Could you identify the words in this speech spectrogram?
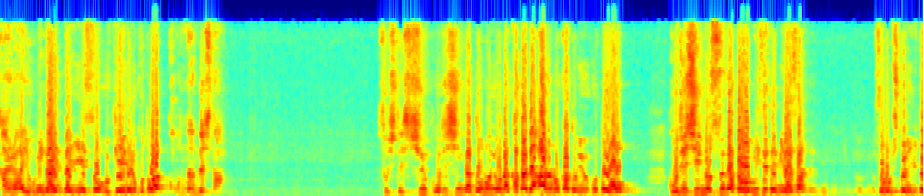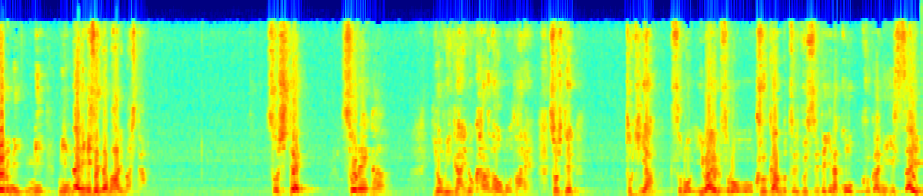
彼らがよみがえったイエスを受け入れることは困難でした。そして主ご自身がどのような方であるのかということをご自身の姿を見せて皆さんその一人一人にみみんなに見せて回りました。そしてそれがよみがえの体を持たれそして時やそのいわゆるその空間物理物質的な空間に一切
